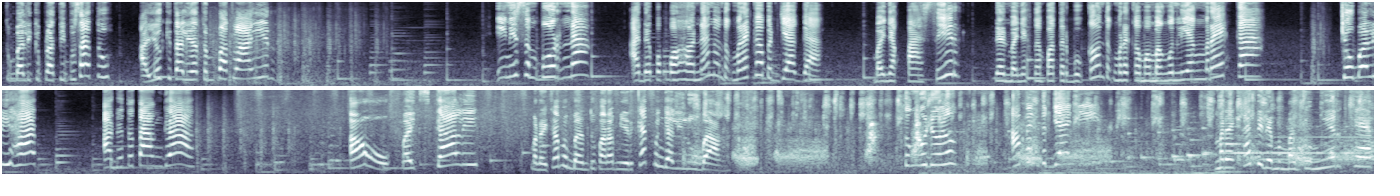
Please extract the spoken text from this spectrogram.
kembali ke Platypus satu. Ayo kita lihat tempat lain. ini sempurna. Ada pepohonan untuk mereka berjaga. Banyak pasir, dan banyak tempat terbuka untuk mereka membangun liang mereka. Coba lihat, ada tetangga. Oh, baik sekali. Mereka membantu para mirket menggali lubang. Tunggu dulu, apa yang terjadi? Mereka tidak membantu Mirket.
